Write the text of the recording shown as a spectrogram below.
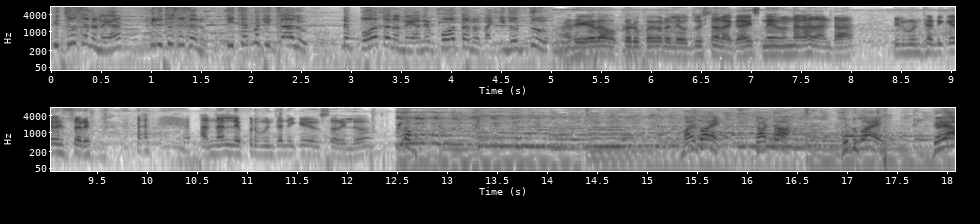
నేను చూశానన్నయ్య ఈ జన్మకి చాలు. నేను పోతానన్నయ్య నేను పోతాను. నాకు ఇది వద్దు. నా దగ్గర ఒక్క రూపాయి కూడా లేవు. చూసినారా గాయస్ నేను ఉన్నా కదా అంట. వీళ్ళు ముంచడానికే చూస్తారు. అన్నాళ్ళు ఎప్పుడు ముంచడానికే చూస్తారు వీళ్ళు. Bye bye tata good boy గయా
